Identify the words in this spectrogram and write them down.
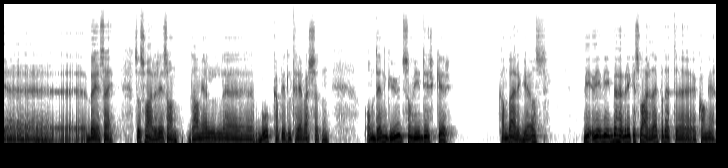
eh, bøye seg. Så svarer de sånn, Daniel eh, bok kapittel 3 vers 17. Om den Gud som vi dyrker, kan berge oss vi, vi, vi behøver ikke svare deg på dette, konge.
